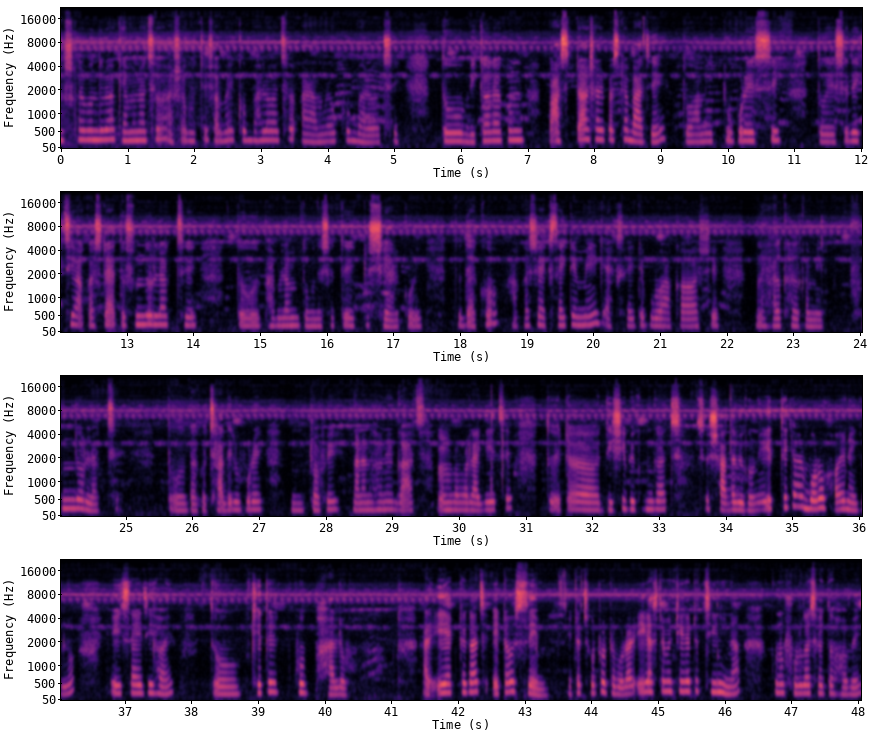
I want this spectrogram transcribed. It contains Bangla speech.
নমস্কার বন্ধুরা, কেমন আছো? আশা করছি সবাই খুব ভালো আছো আর আমরাও খুব ভালো আছি। তো বিকাল এখন পাঁচটা, সাড়ে পাঁচটা বাজে, তো আমি একটু উপরে এসেছি। তো এসে দেখছি আকাশটা এত সুন্দর লাগছে, তো ভাবলাম তোমাদের সাথে একটু শেয়ার করি। তো দেখো, আকাশে এক সাইডে মেঘ, এক সাইডে পুরো আকাশে মানে হালকা হালকা মেঘ। সুন্দর লাগছে। তো দেখো ছাদের উপরে টফে নানান ধরনের গাছ আমার বাবা লাগিয়েছে। তো এটা দেশি বেগুন গাছ সাদা বেগুন। এর থেকে আর বড় হয় না এগুলো, এই সাইজই হয়। তো খেতে খুব ভালো। আর এই একটা গাছ, এটাও সেম এটা ছোট, ওটা বড়। আর এই গাছটা আমি ঠিক একটা চিনি না, কোনো ফুল গাছ হয়তো হবে।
